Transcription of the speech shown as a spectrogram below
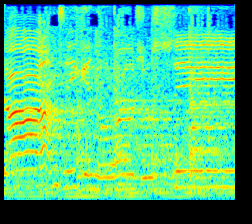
time, taking the world you'll see.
